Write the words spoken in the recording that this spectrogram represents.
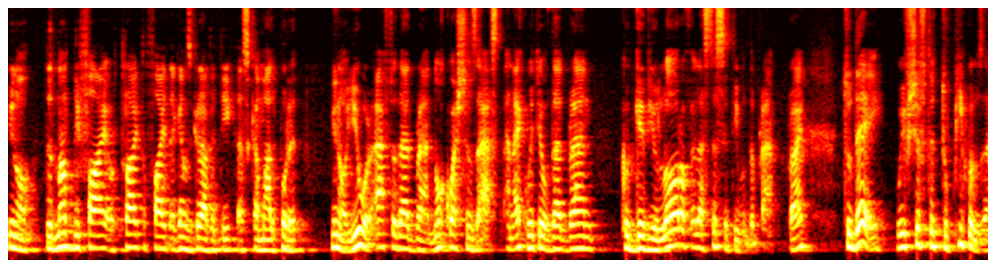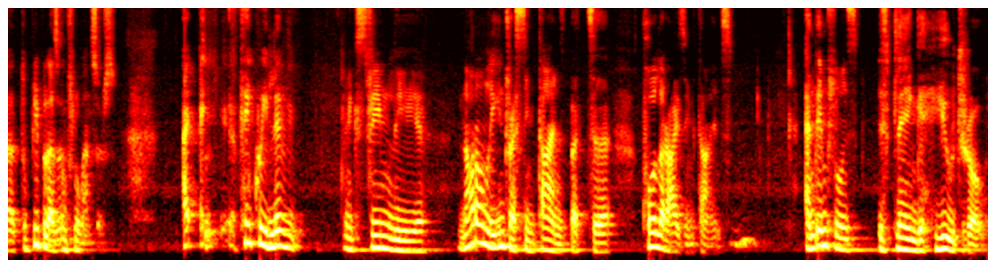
you know, did not defy or try to fight against gravity, as Kamal put it, you know, you were after that brand, no questions asked. And equity of that brand could give you a lot of elasticity with the brand, right? Today, we've shifted to people's uh, to people as influencers. I, I, think we live in extremely uh, not only interesting times but uh, polarizing times, mm-hmm. and influence is playing a huge role.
